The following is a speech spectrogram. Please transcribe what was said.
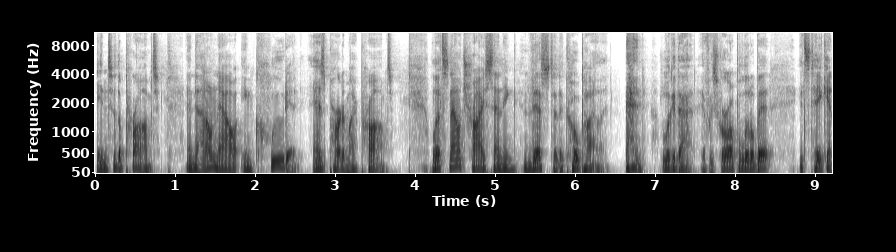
into the prompt, and that'll now include it as part of my prompt. Let's now try sending this to the Copilot. And look at that. If we scroll up a little bit, it's taken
